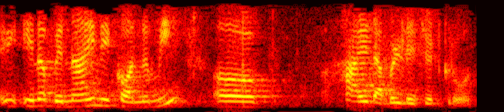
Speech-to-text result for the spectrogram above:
in a benign economy uh, high double-digit growth.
